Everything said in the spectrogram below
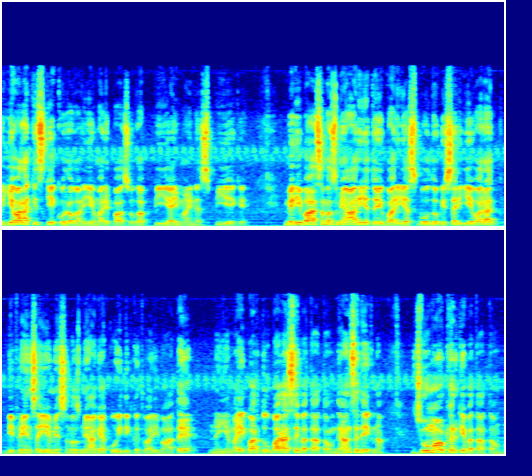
तो ये वाला किसके इक्वल होगा? ये हमारे पास होगा P I minus P A के। मेरी बात समझ में आ रही है तो एक बार यस बोल दो कि सर ये वाला डिफरेंस है, ये हमें समझ में आ गया, कोई दिक्कत वाली बात है नहीं है। मैं एक बार दोबारा से बताता हूँ, ध्यान से देखना। जूम आउट करके बताता हूँ।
